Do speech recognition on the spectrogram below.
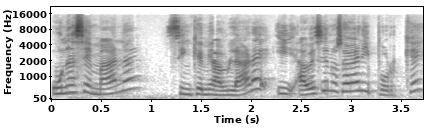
una semana sin que me hablara y a veces no sabía ni por qué.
